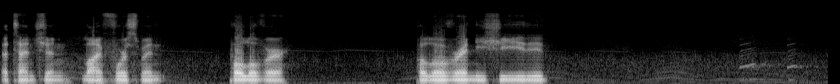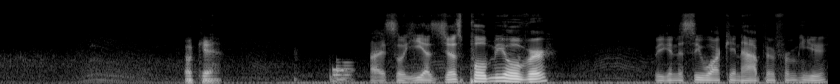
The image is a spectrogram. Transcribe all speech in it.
Attention, law enforcement. Pull over. Pull over initiated. Okay. Alright, so he has just pulled me over. We're gonna see what can happen from here.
